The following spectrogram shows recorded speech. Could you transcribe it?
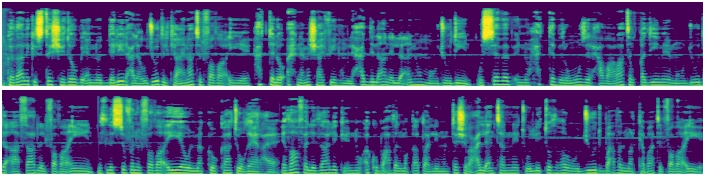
وكذلك استشهدوا بأنه الدليل على وجود الكائنات الفضائية حتى لو إحنا ما شايفينهم لحد الآن إلا أنهم موجودين. والسبب أنه حتى برموز الحضارات القديمة موجودة آثار للفضائيين مثل السفن الفضائية والمكوكات وغيرها. إضافة لذلك أنه أكو بعض المقاطع اللي منتشرة على الإنترنت واللي تظهر وجود بعض المركبات الفضائية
